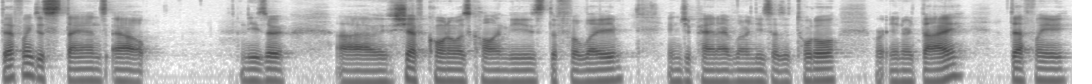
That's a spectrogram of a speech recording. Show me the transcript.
definitely just stands out. And these are, uh, Chef Kono was calling these the fillet. In Japan, I've learned these as a toro or inner thigh. Definitely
